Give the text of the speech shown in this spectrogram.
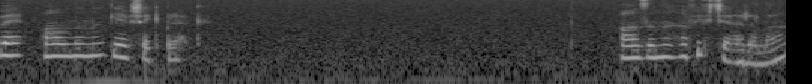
ve alnını gevşek bırak. Ağzını hafifçe arala.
